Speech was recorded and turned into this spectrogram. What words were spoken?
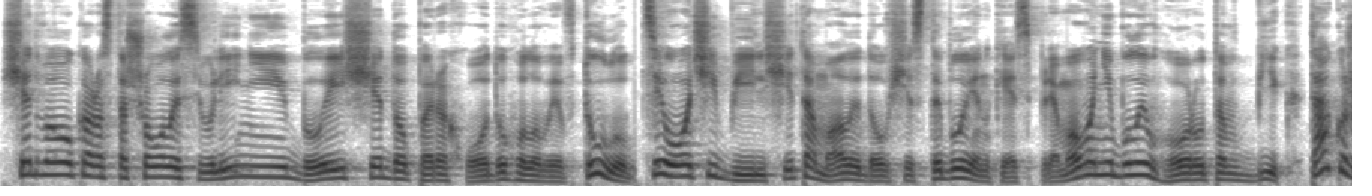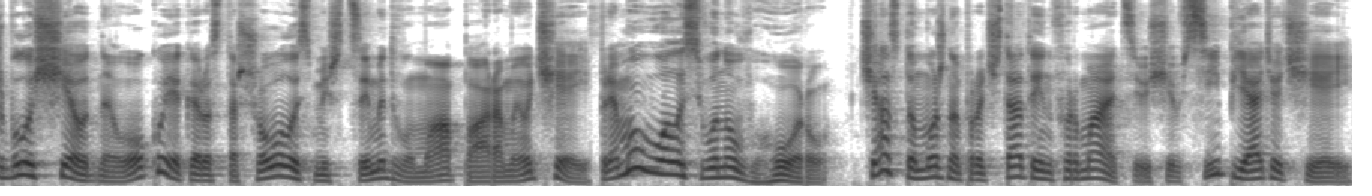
Ще два ока розташовувалися в лінії ближче до переходу голови в тулуб. Ці очі більші та мали довші стеблинки, спрямовані були вгору та вбік. Також було ще одне око, яке розташовувалось між цими двома парами очей. Спрямовувалось воно вгору. Часто можна прочитати інформацію, що всі п'ять очей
